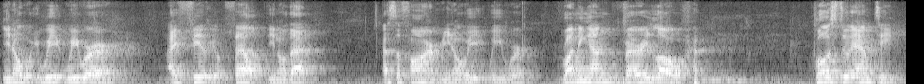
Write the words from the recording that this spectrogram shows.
You know, we, we, we were, I feel felt, you know, that as a farm, you know, we, we were running on very low, close to empty.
